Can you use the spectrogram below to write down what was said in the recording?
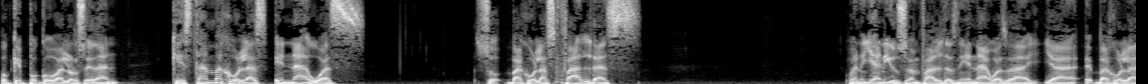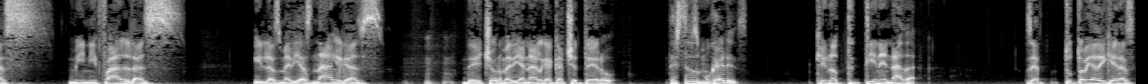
o qué poco valor se dan que están bajo las enaguas, bajo las faldas. Bueno, ya ni usan faldas ni enaguas, ¿verdad? Ya eh, bajo las minifaldas y las medias nalgas de hecho media nalga cachetero de estas mujeres que no te tiene nada. O sea, tú todavía dijeras,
